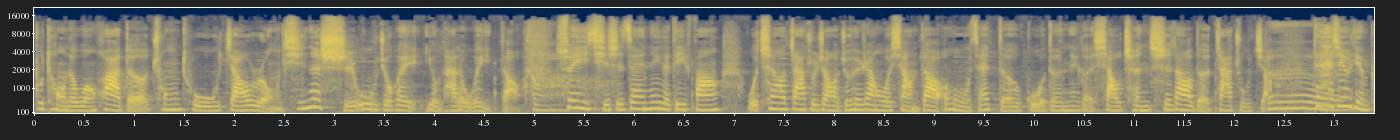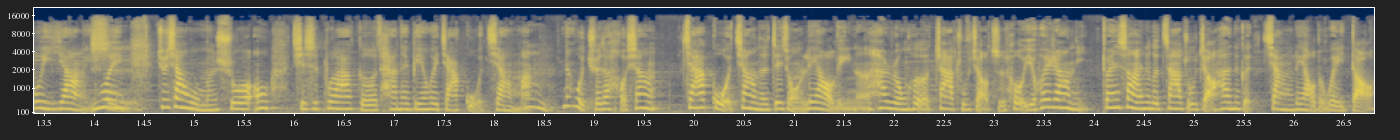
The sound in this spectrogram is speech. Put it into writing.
不同的文化的冲突交融，其实那食物就会有它的味道。Oh. 所以其实，在那个地方，我吃到炸猪脚，就会让我想到哦，我在德国的那个小城吃到的炸猪脚，但还是有点不一样。因为就像我们说哦，其实布拉格它那边会加果酱嘛，那我觉得好像。加果酱的这种料理呢，它融合炸猪脚之后，也会让你端上来那个炸猪脚，它那个酱料的味道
